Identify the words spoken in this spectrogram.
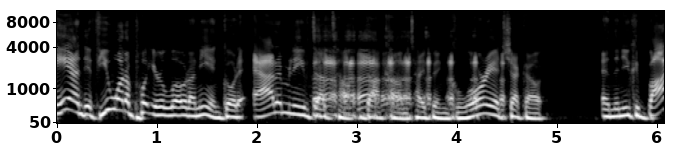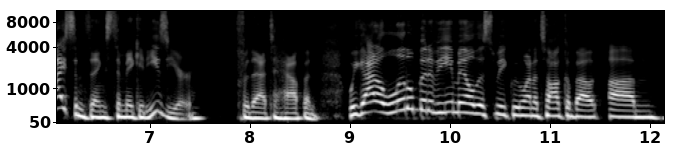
And if you want to put your load on Ian, go to adamandeve.com, type in Gloria checkout, and then you could buy some things to make it easier for that to happen. We got a little bit of email this week we want to talk about. Um,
